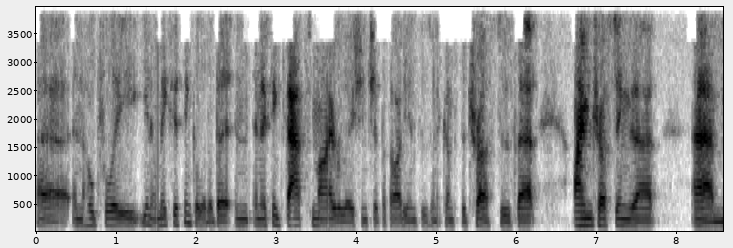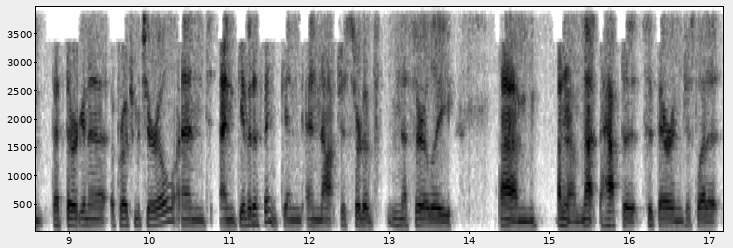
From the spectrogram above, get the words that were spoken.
uh, and hopefully you know makes you think a little bit. And, and I think that's my relationship with audiences when it comes to trust is that I'm trusting that um, that they're going to approach material and and give it a think and and not just sort of necessarily um, I don't know not have to sit there and just let it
